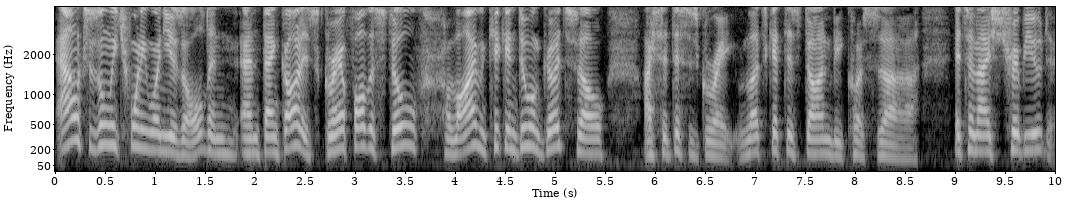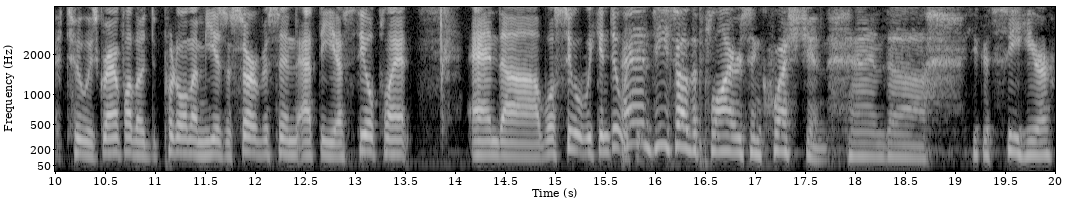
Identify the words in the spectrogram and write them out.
Alex is only 21 years old, and, and thank God his grandfather's still alive and kicking, doing good. So I said, this is great. Let's get this done because uh, it's a nice tribute to his grandfather to put all them years of service in at the uh, steel plant and uh, we'll see what we can do. and these. these. are the pliers in question, and uh, you can see here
